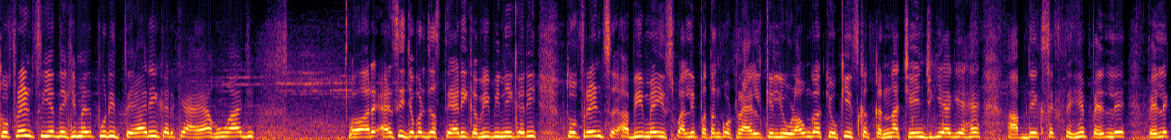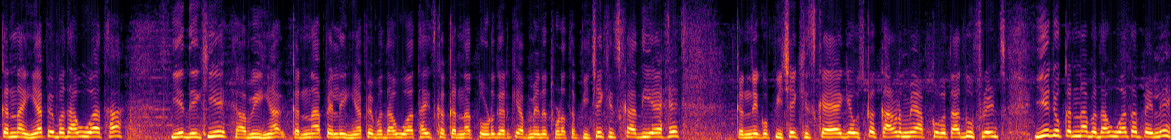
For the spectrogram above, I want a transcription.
तो फ्रेंड्स ये देखिए, मैं पूरी तैयारी करके आया हूँ। आज। और ऐसी ज़बरदस्त तैयारी कभी भी नहीं करी। तो फ्रेंड्स, अभी मैं इस वाली पतंग को ट्रायल के लिए उड़ाऊँगा, क्योंकि इसका कन्ना चेंज किया गया है। आप देख सकते हैं, पहले पहले कन्ना यहाँ पे बधा हुआ था। ये देखिए, अभी यहाँ कन्ना पहले यहाँ पे बधा हुआ था, इसका कन्ना तोड़ करके अब मैंने थोड़ा सा पीछे खिसका दिया है। कन्ने को पीछे खिसकाया गया, उसका कारण मैं आपको बता दूँ फ्रेंड्स ये जो कन्ना बधा हुआ था पहले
